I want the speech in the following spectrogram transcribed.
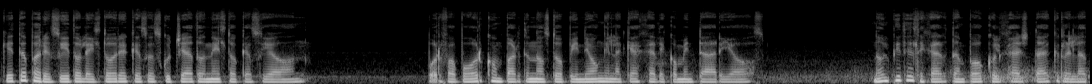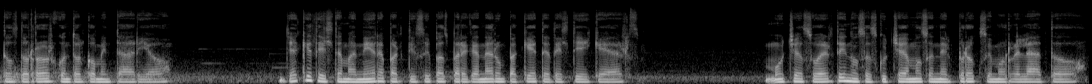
¿Qué te ha parecido la historia que has escuchado en esta ocasión? Por favor, compártenos tu opinión en la caja de comentarios. No olvides dejar tampoco el hashtag Relatos de Horror junto al comentario, ya que de esta manera participas para ganar un paquete de stickers. Mucha suerte y nos escuchamos en el próximo relato.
